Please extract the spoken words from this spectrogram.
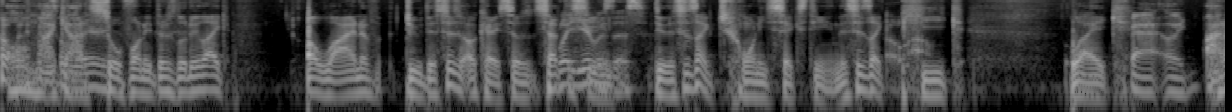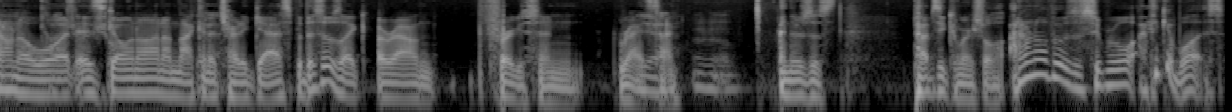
oh my That's god, it's so funny. There's literally like a line of dude. This is okay. So set What the year scene. was this? Dude, this is like 2016. This is like oh, wow. peak. Like Bad, like I don't know what is going on. I'm not going to Yeah. try to guess, but this was like around Ferguson riots Yeah. time. Mm-hmm. And there's this Pepsi commercial. I don't know if it was a Super Bowl. I think it was.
